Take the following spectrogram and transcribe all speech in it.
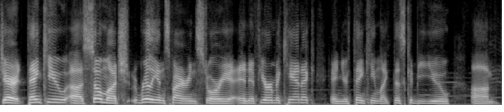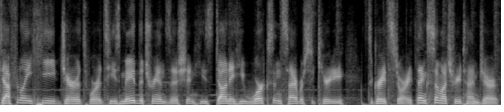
Jared, thank you uh, so much. Really inspiring story. And if you're a mechanic and you're thinking like this could be you, um, definitely heed Jared's words. He's made the transition, he's done it, he works in cybersecurity. It's a great story. Thanks so much for your time, Jared.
